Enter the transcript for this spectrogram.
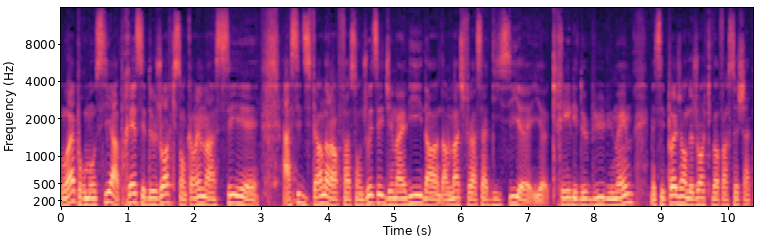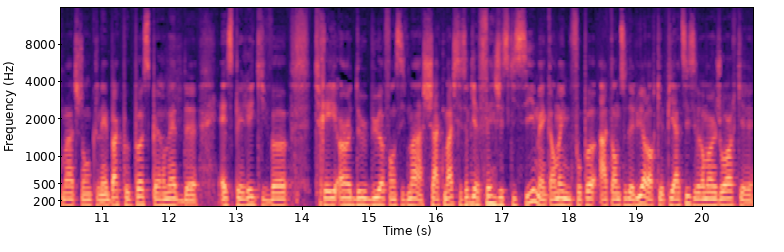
Ouais, pour moi aussi. Après, c'est deux joueurs qui sont quand même assez euh, assez différents dans leur façon de jouer. Tu sais, Jemali, dans, dans le match face à DC, euh, il a créé les deux buts lui-même, mais c'est pas le genre de joueur qui va faire ça chaque match. Donc, l'Impact peut pas se permettre de espérer qu'il va créer un, deux buts offensivement à chaque match. C'est ça qu'il a fait jusqu'ici, mais quand même, il faut pas attendre ça de lui, alors que Piatti, c'est vraiment un joueur que,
